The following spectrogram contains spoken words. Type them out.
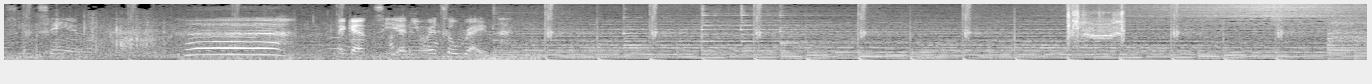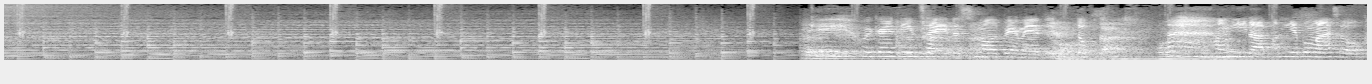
It's insane. Ah, I can't see anymore. It's so bright. We're currently inside the small pyramid. It took... Ah, ang hirap. Ang hirap pumasok.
